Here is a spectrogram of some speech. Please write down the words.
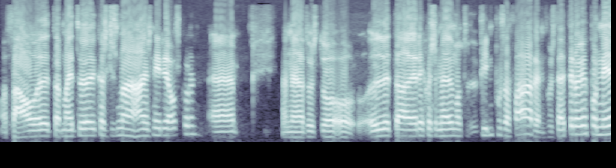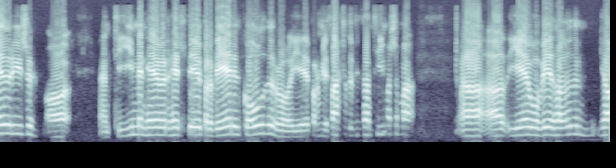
og þá auðvitað mætu við kannski svona aðeins nýri áskorun. Um, þannig að þú veist og, og auðvitað er eitthvað sem hefði mátt fínpúsa þar en þú veist þetta er upp og neður í þessu en tíminn hefur heilt yfir bara verið góður og ég er bara mjög þakklátt fyrir þann tíma sem að, að, að ég og við höfðum hjá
